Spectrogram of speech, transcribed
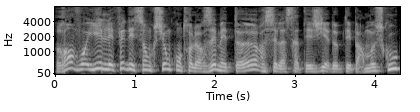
Renvoyer l'effet des sanctions contre leurs émetteurs, c'est la stratégie adoptée par Moscou,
